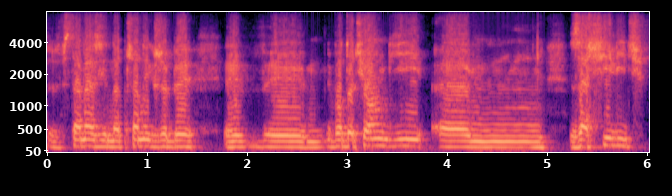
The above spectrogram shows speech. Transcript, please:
w- Stanach Zjednoczonych, żeby w- wodociągi zasilić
